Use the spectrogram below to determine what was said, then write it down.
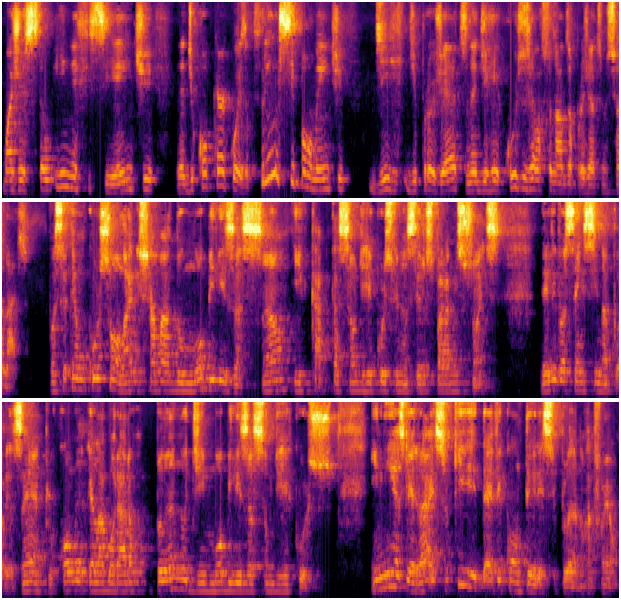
uma gestão ineficiente né, de qualquer coisa, principalmente de, de projetos, né, de recursos relacionados a projetos missionários. Você tem um curso online chamado Mobilização e Captação de Recursos Financeiros para Missões. Nele você ensina, por exemplo, como elaborar um plano de mobilização de recursos. Em linhas gerais, o que deve conter esse plano, Rafael?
